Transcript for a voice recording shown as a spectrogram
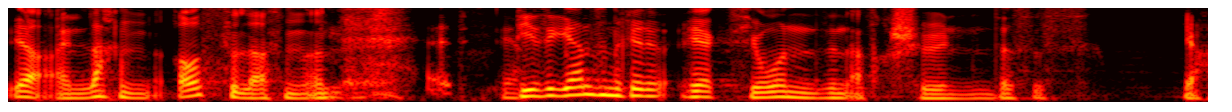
ja ein Lachen rauszulassen. Und ja. diese ganzen Re Reaktionen sind einfach schön. Das ist ja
